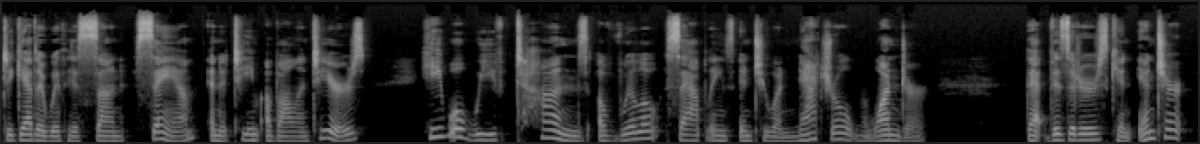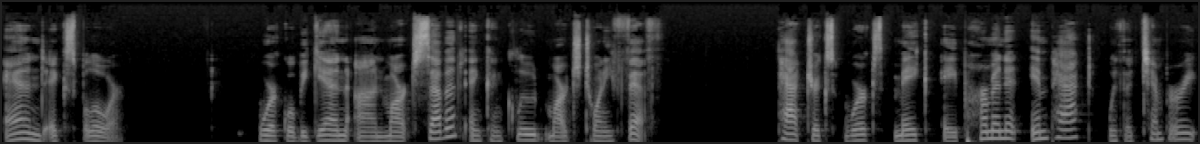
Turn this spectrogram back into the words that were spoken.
Together with his son Sam and a team of volunteers, he will weave tons of willow saplings into a natural wonder that visitors can enter and explore. Work will begin on March 7th and conclude March 25th. Patrick's works make a permanent impact with a temporary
